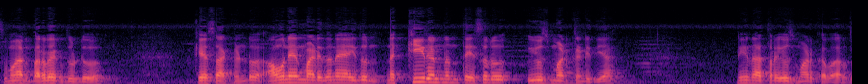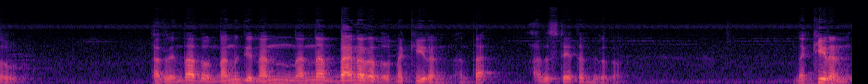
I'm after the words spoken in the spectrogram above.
ಸುಮಾರು ಬರಬೇಕು ದುಡ್ಡು. ಕೇಸ್ ಹಾಕ್ಕೊಂಡು ಅವನೇನು ಮಾಡಿದಾನೆ, ಇದು ನಕ್ಕೀರನ್ ಅಂತ ಹೆಸರು ಯೂಸ್ ಮಾಡ್ಕೊಂಡಿದ್ಯಾ? ನೀನು ಆ ಥರ ಯೂಸ್ ಮಾಡ್ಕೋಬಾರ್ದು. ಅದರಿಂದ ಅದು ನನಗೆ ನನ್ನ ನನ್ನ ಬ್ಯಾನರ್ ಅದು ನಕ್ಕೀರನ್ ಅಂತ ಅದು ಸ್ಟೇ ತಂದಿರೋದು ಅವನು. ನಕ್ಕೀರನ್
